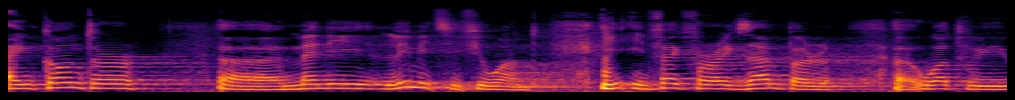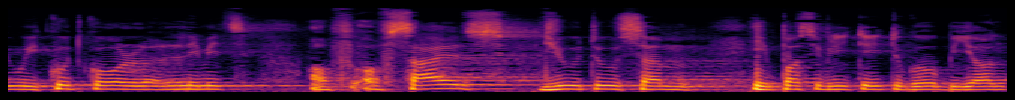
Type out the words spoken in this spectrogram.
encounter uh, many limits, if you want. In, in fact, for example, uh, what we, we could call limits of, of science due to some impossibility to go beyond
